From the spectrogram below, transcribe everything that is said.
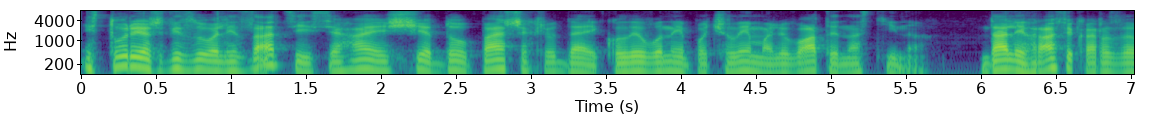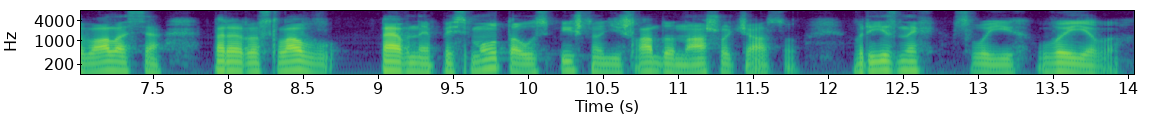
Історія ж візуалізації сягає ще до перших людей, коли вони почали малювати на стінах. Далі графіка розвивалася, переросла в певне письмо та успішно дійшла до нашого часу в різних своїх виявах.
